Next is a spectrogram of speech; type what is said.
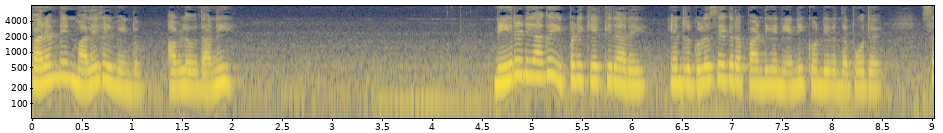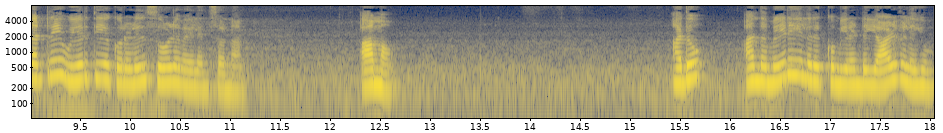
பரம்பின் மலைகள் வேண்டும் அவ்வளவுதானே? நேரடியாக இப்படி கேட்கிறாரே என்று குலசேகர பாண்டியன் எண்ணிக்கொண்டிருந்த போது சற்றே உயர்த்திய குரலில் சோழவேலன் சொன்னான். ஆமாம். அதோ அந்த மேடையில் இருக்கும் இரண்டு யாழ்களையும்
